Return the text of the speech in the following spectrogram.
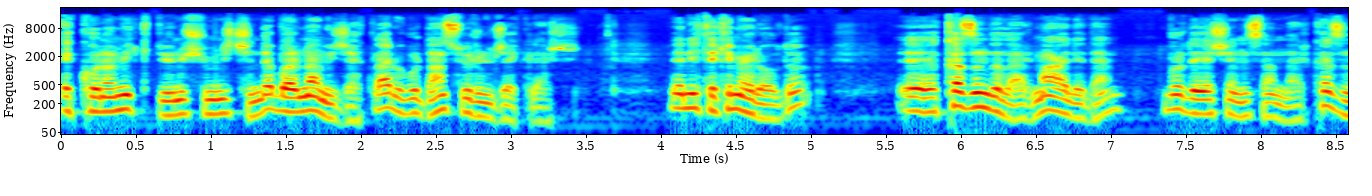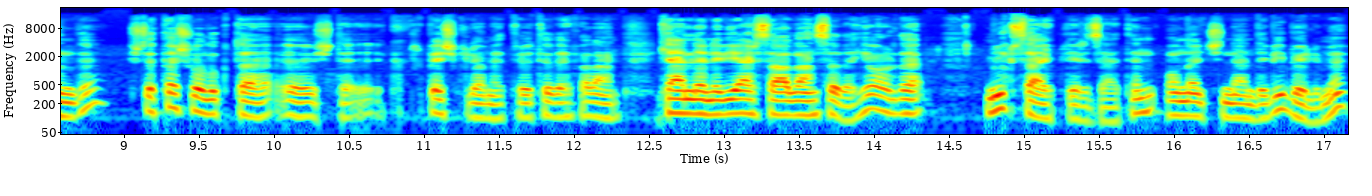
ekonomik dönüşümün içinde barınamayacaklar ve buradan sürülecekler. Ve nitekim öyle oldu. E, kazındılar mahalleden. Burada yaşayan insanlar kazındı. İşte Taşoluk'ta e, işte 45 kilometre ötede falan kendilerine bir yer sağlansa dahi orada mülk sahipleri zaten onların içinden de bir bölümü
